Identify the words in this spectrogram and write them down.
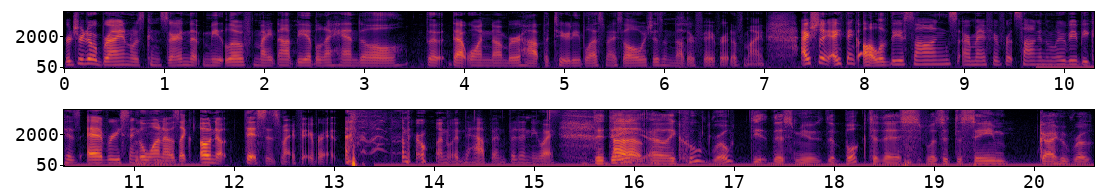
Richard O'Brien was concerned that Meat Loaf might not be able to handle the that one number, "Hot Patootie, Bless My Soul," which is another favorite of mine. Actually, I think all of these songs are my favorite song in the movie because every single one I was like, "Oh no, this is my favorite." another one wouldn't happen, but anyway. Did they Um, uh, like who wrote the, this mu the book to this? Was it the same guy who wrote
